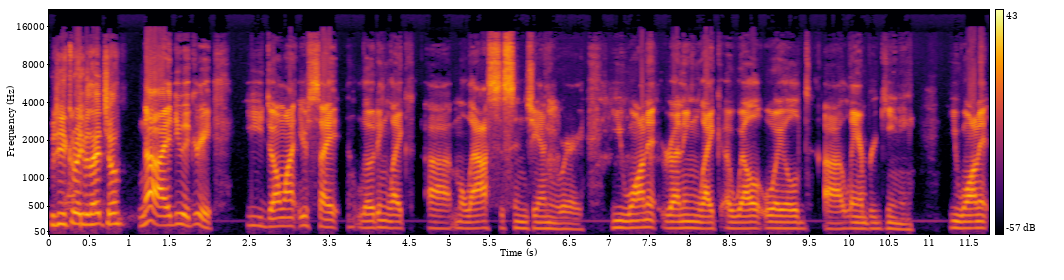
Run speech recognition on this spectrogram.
Would you agree with that, John? No, I do agree you don't want your site loading like uh, molasses in January. You want it running like a well-oiled uh, Lamborghini. You want it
